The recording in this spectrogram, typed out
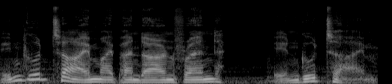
In good time, my Pandaren friend. In good time.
